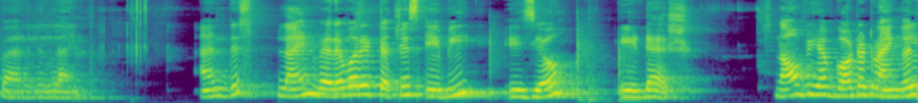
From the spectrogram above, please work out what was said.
parallel line. And this line wherever it touches AB is your A dash. Now we have got a triangle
